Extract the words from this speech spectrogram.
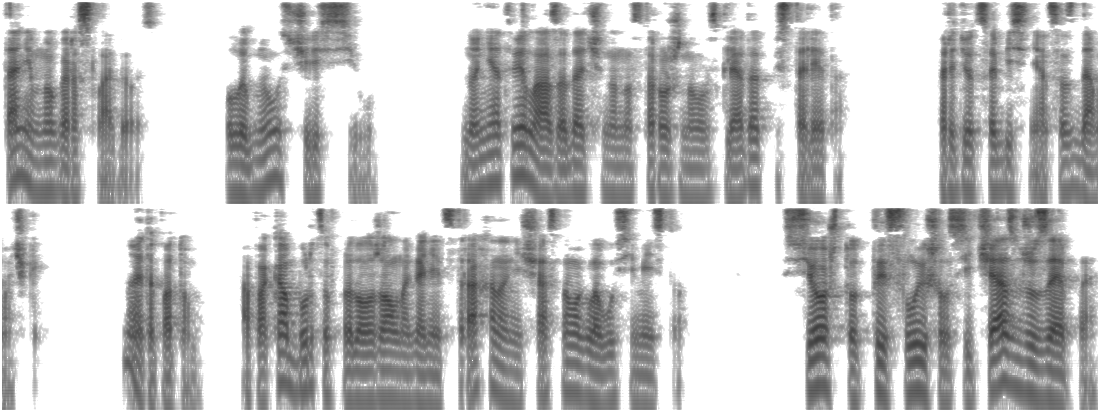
Та немного расслабилась. Улыбнулась через силу. Но не отвела озадаченно настороженного взгляда от пистолета. Придется объясняться с дамочкой. Но это потом. А пока Бурцев продолжал нагонять страха на несчастного главу семейства. «Все, что ты слышал сейчас, Джузеппе,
